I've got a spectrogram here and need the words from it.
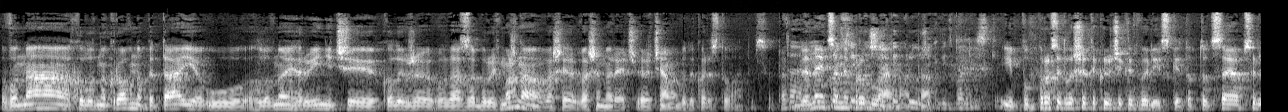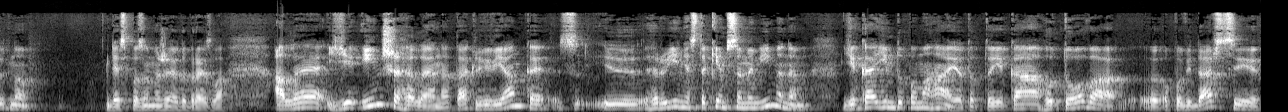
Вона холоднокровно питає у головної героїні, чи коли вже вас заберуть, можна ваші, вашими реч, речами буде користуватися. Так? Для неї це не просить лишити проблема. ключик так. від валізки. І просить лишити ключик від валізки. Тобто це абсолютно десь поза межею добра і зла. Але є інша Гелена, так, львів'янка, героїня з таким самим іменем, яка їм допомагає, тобто яка готова е, оповідачці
